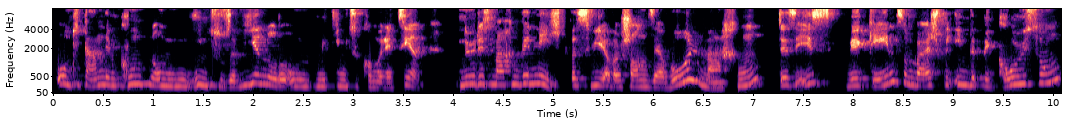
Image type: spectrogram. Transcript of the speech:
und dann dem Kunden, um ihn zu servieren oder um mit ihm zu kommunizieren. Nö, das machen wir nicht. Was wir aber schon sehr wohl machen, das ist, wir gehen zum Beispiel in der Begrüßung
